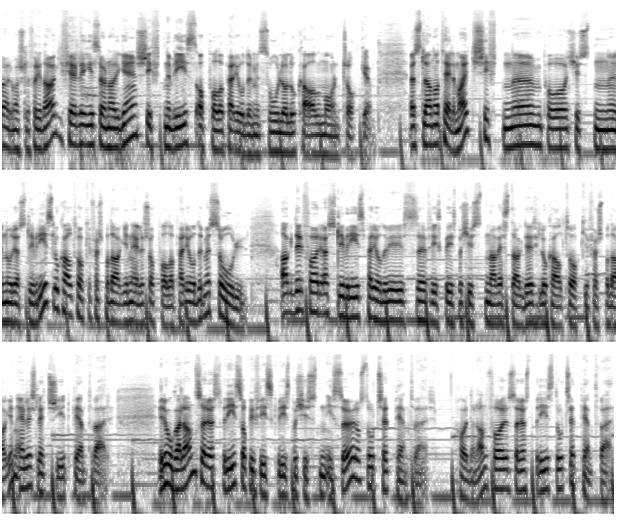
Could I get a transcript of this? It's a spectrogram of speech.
værvarselet for i dag. Fjellet i Sør-Norge. Skiftende bris, opphold og perioder med sol og lokal morgentåke. Østland og Telemark skiftende på kysten nordøstlig bris. Lokal tåke først på dagen, ellers opphold og perioder med sol. Agder for østlig bris, periodevis frisk bris på kysten av Vest-Agder. Lokal tåke først på dagen, ellers lett skyet pent vær. Rogaland sørøst bris, opp i frisk bris på kysten i sør og stort sett pent vær. Hordaland får sørøst bris, stort sett pent vær.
